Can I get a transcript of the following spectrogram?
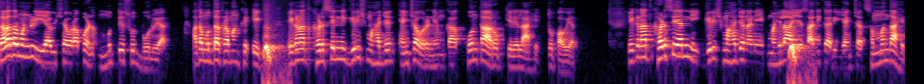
चला तर मंडळी या विषयावर आपण मुद्देसूद बोलूयात. आता मुद्दा क्रमांक एक. एकनाथ खडसेंनी गिरीश महाजन यांच्यावर नेमका कोणता आरोप केलेला आहे तो पाहूयात. एकनाथ खडसे यांनी गिरीश महाजन आणि एक महिला आय एस अधिकारी यांच्यात संबंध आहेत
